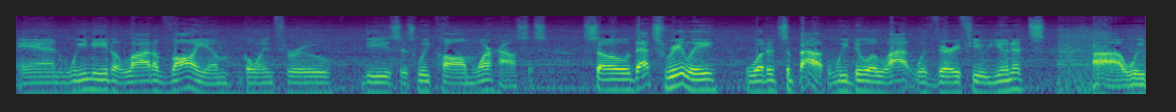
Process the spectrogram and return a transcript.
And we need a lot of volume going through these, as we call them, warehouses. So that's really what it's about. We do a lot with very few units. Uh, we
